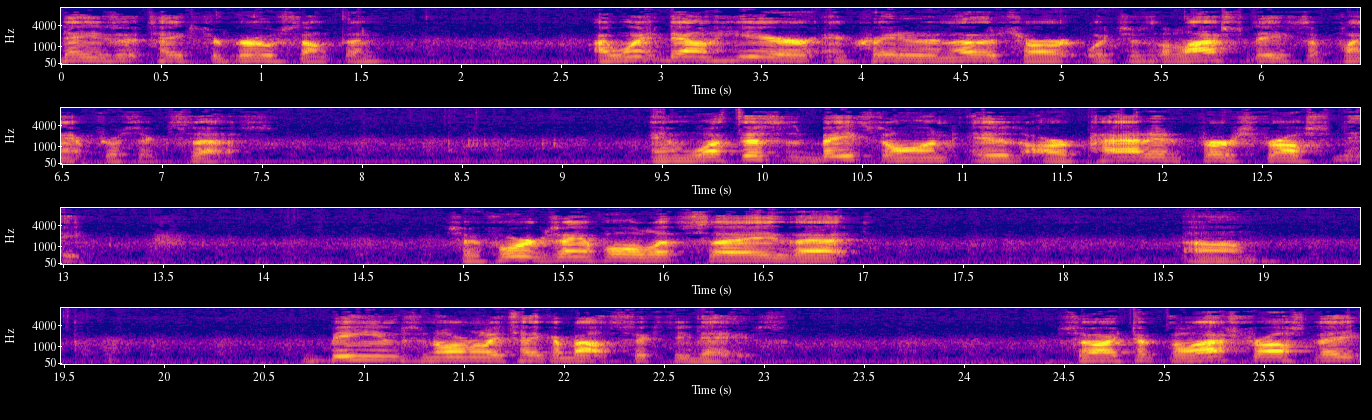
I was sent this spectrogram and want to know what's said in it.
days it takes to grow something, I went down here and created another chart which is the last days to plant for success. And what this is based on is our padded first frost date. So for example, let's say that um, beans normally take about 60 days. So I took the last frost date,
